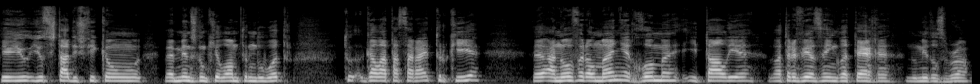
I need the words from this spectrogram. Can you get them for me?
e, e, os estádios ficam a menos de um quilómetro um do outro. Galatasaray, Turquia, uh, Hannover, Alemanha, Roma, Itália, outra vez em Inglaterra, no Middlesbrough,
